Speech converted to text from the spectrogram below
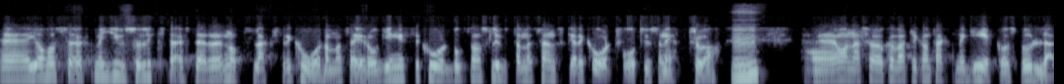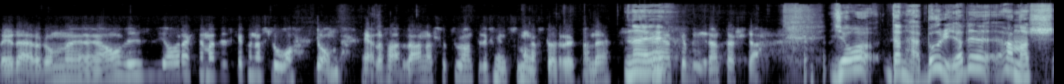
Eh, jag har sökt med ljus och lykta efter något slags rekord om man säger. Och Guinness rekordbok som slutar med svenska rekord 2001 tror jag. Mm. Eh, annars har jag varit i kontakt med GKs bullare där och de, eh, ja, vi, jag räknar med att vi ska kunna slå dem i alla fall. Annars så tror jag inte det finns så många större utan det, Nej. det här ska bli den största. Ja, den här började annars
